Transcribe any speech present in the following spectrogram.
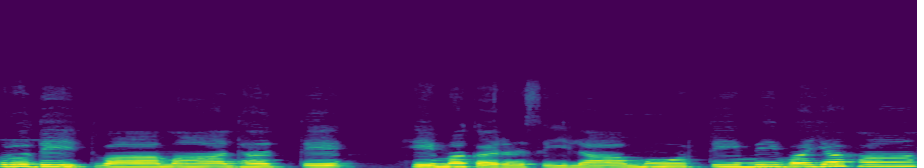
हृदि त्वामाधत्ते हिमकरशिलामूर्तिमिव यः।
